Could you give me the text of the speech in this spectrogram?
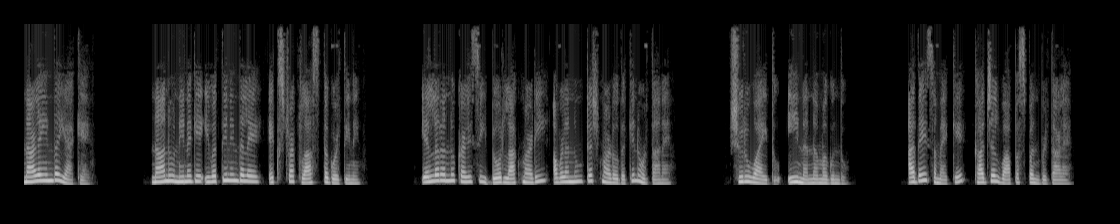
ನಾಳೆಯಿಂದ ಯಾಕೆ? ನಾನು ನಿನಗೆ ಇವತ್ತಿನಿಂದಲೇ ಎಕ್ಸ್ಟ್ರಾ ಕ್ಲಾಸ್ ತಗೊಳ್ತೀನಿ. ಎಲ್ಲರನ್ನೂ ಕಳಿಸಿ ಡೋರ್ ಲಾಕ್ ಮಾಡಿ ಅವಳನ್ನು ಟಚ್ ಮಾಡೋದಕ್ಕೆ ನೋಡ್ತಾನೆ. ಶುರುವಾಯಿತು ಈ ನನ್ನ ಮಗುಂದು. ಅದೇ ಸಮಯಕ್ಕೆ ಕಾಜಲ್ ವಾಪಸ್ ಬಂದ್ಬಿಡ್ತಾಳೆ.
